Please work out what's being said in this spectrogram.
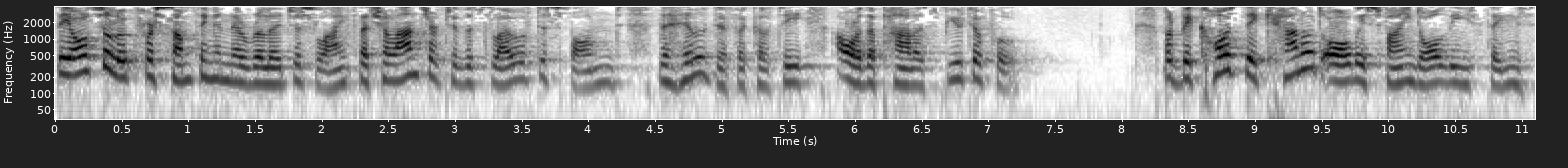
They also look for something in their religious life that shall answer to the slough of despond, the hill difficulty, or the palace beautiful. But because they cannot always find all these things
